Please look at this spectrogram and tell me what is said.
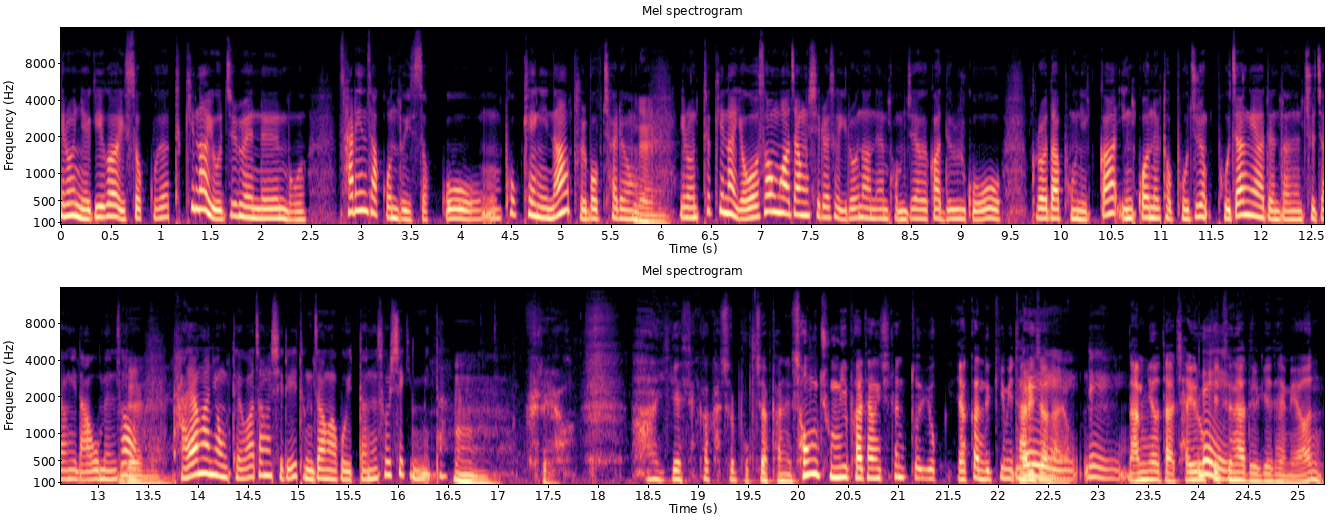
이런 얘기가 있었고요. 특히나 요즘에는 뭐 살인 사건도 있었고 음, 폭행이나 불법 촬영 네. 이런 특히나 여성 화장실에서 일어나는 범죄가 늘고 그러다 보니까 인권을 더 보주, 보장해야 된다는. 있다는 주장이 나오면서 네네. 다양한 형태의 화장실이 등장하고 있다는 소식입니다. 음, 그래요. 아, 이게 생각할수록 복잡하네. 성중립 화장실은 또 약간 느낌이 다르잖아요. 네, 네. 남녀 다 자유롭게 네. 드나들게 되면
